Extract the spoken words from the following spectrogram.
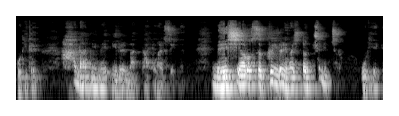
우리를 하나님의 일을 맡아 행할 수 있는 메시아로서 그 일을 행하셨던 주님처럼 우리에게도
